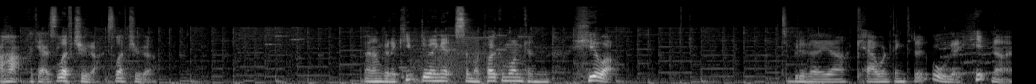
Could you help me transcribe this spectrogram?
Aha, okay, it's left trigger. It's left trigger. And I'm going to keep doing it so my Pokemon can heal up. It's a bit of a uh, coward thing to do. Oh, we got a Hypno.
